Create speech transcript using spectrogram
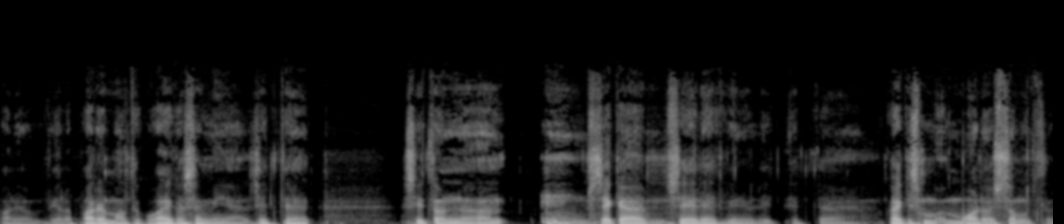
paljon vielä paremmalta kuin aikaisemmin ja sitten sit on sekä cd vinylit että kaikissa mu- muodoissa, mutta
